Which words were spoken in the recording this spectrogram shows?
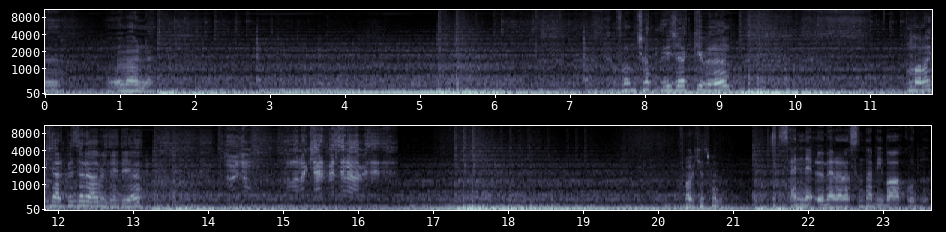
Ee, Ömer'le. Kafam çatlayacak gibi lan. Bana Kerpeten abi dedi ya. Duydum. Bana Kerpeten abi dedi. Fark etmedim. Senle Ömer arasında bir bağ kurdu.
